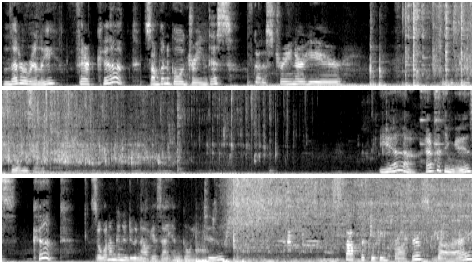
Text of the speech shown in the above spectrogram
literally they're cooked. So I'm gonna go drain this. I've got a strainer here. I'm just gonna pour this out. Yeah, everything is cooked. So what I'm gonna do now is I am going to stop the cooking process by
